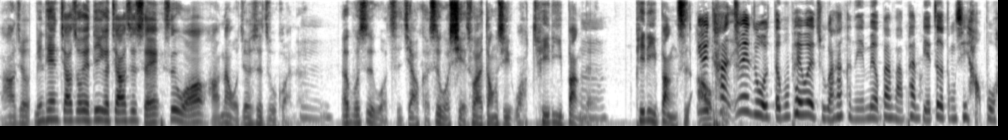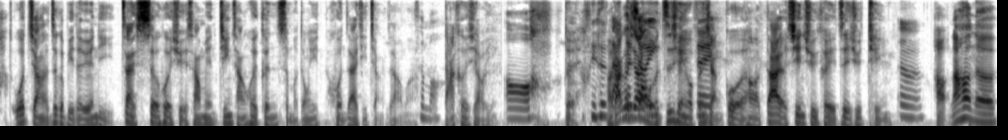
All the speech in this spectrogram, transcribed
然后就明天交作业，第一个交的是谁？是我。好，那我就是主管了。嗯，而不是我迟交，可是我写出来的东西哇，霹雳棒的。霹雳棒是，因为他因为如果德不配位主管，他可能也没有办法判别这个东西好不好。我讲的这个彼得原理，在社会学上面经常会跟什么东西混在一起讲，你知道吗？什么？达克效应。哦，对，达克效应我们之前有分享过哈，大家有兴趣可以自己去听。嗯，好，然后呢，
